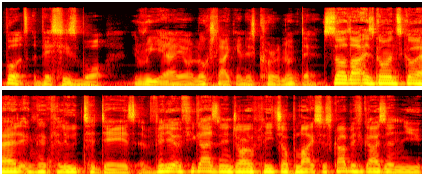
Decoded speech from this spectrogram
But this is what ReAIO looks like in its current update. So that is going to go ahead and conclude today's video. If you guys enjoyed, please drop a like, subscribe if you guys are new.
